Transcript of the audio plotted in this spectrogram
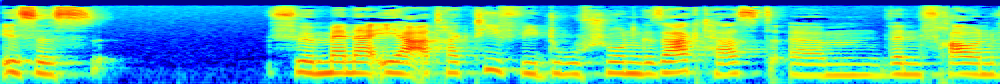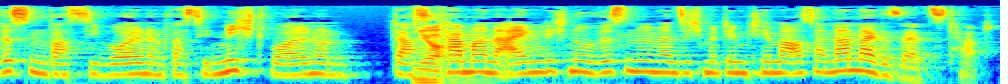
ist es für Männer eher attraktiv, wie du schon gesagt hast, ähm, wenn Frauen wissen, was sie wollen und was sie nicht wollen. Und das Ja. kann man eigentlich nur wissen, wenn man sich mit dem Thema auseinandergesetzt hat.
